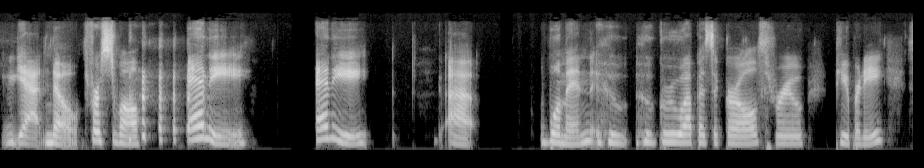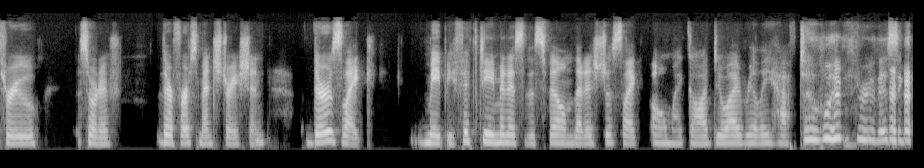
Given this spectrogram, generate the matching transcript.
yeah no first of all any any uh woman who who grew up as a girl through puberty through sort of their first menstruation there's like maybe 15 minutes of this film that is just like oh my god do i really have to live through this again?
